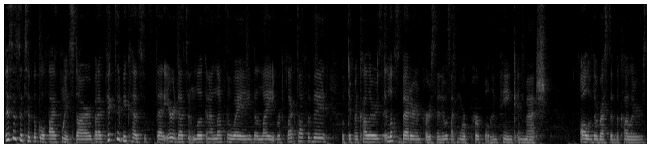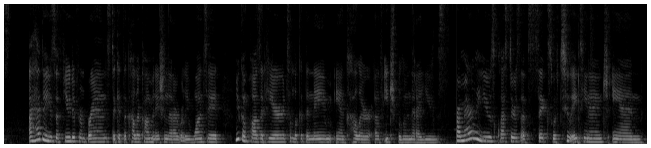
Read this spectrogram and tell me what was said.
This is a typical five point star, but I picked it because it's that iridescent look and I love the way the light reflects off of it with different colors. It looks better in person. It was like more purple and pink and matched all of the rest of the colors. I had to use a few different brands to get the color combination that I really wanted. You can pause it here to look at the name and color of each balloon that I use. Primarily use clusters of six with two 18 inch and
